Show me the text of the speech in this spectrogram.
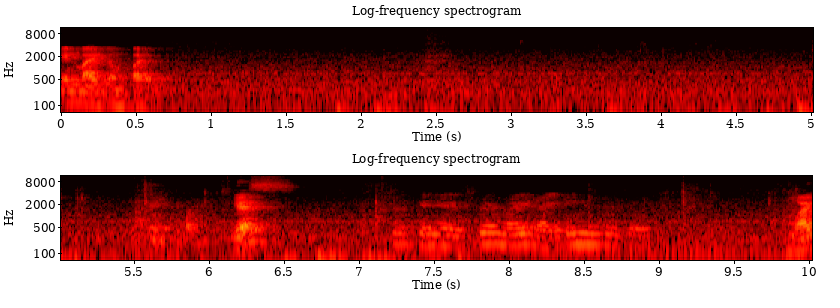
in my compiler. Yes? Sir, can you explain why writing is required? Why?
